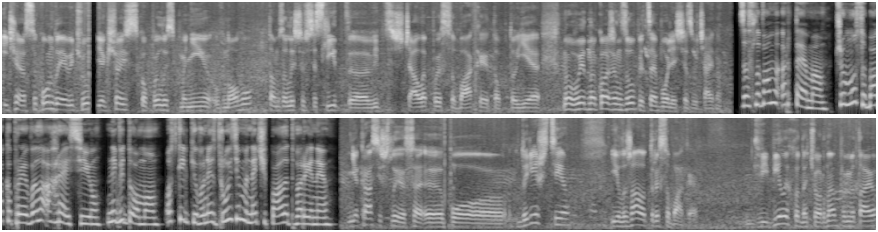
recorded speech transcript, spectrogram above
і через секунду я відчув, як щось схопилось мені в ногу. Там залишився слід е, від щелепи собаки. Тобто є ну видно кожен зуб, і це боляче, звичайно. За словами Артема, чому собака проявила агресію, невідомо, оскільки вони з друзями не чіпали тварини. Якраз йшли е, по доріжці, і лежало три собаки. Дві білих, одна чорна, пам'ятаю.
